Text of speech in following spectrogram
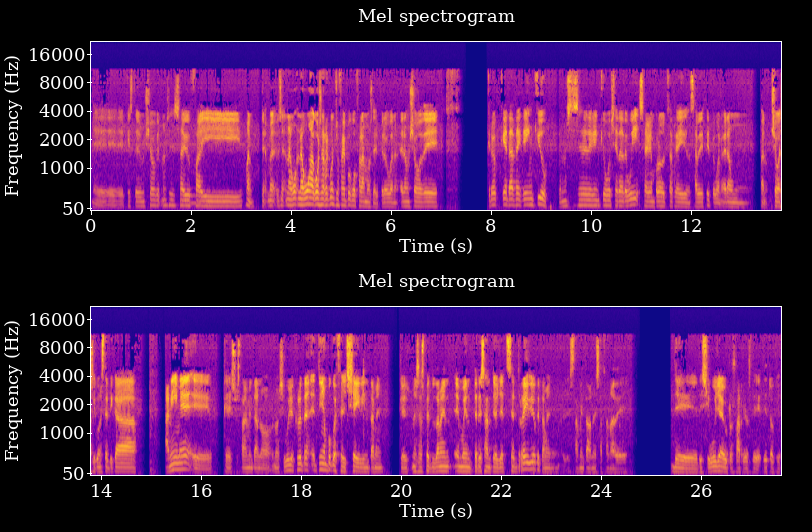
eh, que este é un show que non sei se saiu fai bueno, en algunha cosa recuncho fai pouco falamos del pero bueno, era un show de creo que era de Gamecube pero non sei se era de Gamecube ou se era de Wii se alguén polo chat aí sabe dicir pero bueno, era un bueno, show así con estética anime eh, que eso estaba ambientado no Shibuya creo que tiña un pouco de cel shading tamén que nese aspecto tamén é moi interesante o Jet Set Radio, que tamén está ambientado nesa zona de, de, de Shibuya e outros barrios de, de Tokio.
